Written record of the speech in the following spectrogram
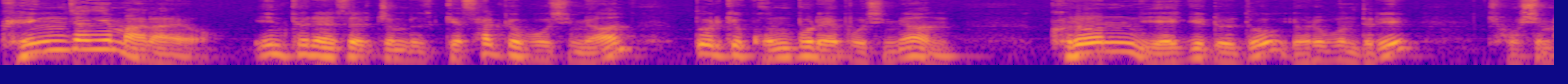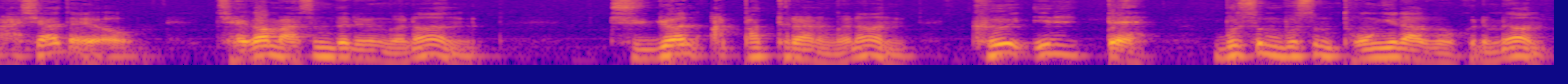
굉장히 많아요. 인터넷을 좀 이렇게 살펴보시면 또 이렇게 공부를 해보시면 그런 얘기들도 여러분들이 조심하셔야 돼요. 제가 말씀드리는 거는 주변 아파트라는 거는 그 일대 무슨 무슨 동이라고 그러면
